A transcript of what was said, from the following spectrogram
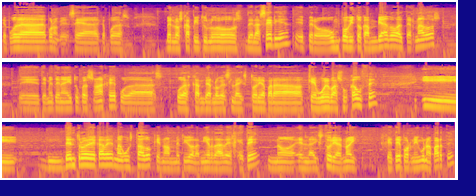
Que pueda, bueno, que sea, que puedas ver los capítulos de la serie, eh, pero un poquito cambiado, alternados. Eh, te meten ahí tu personaje, puedas, puedas cambiar lo que es la historia para que vuelva a su cauce. Y dentro de cabe me ha gustado que no han metido la mierda de GT. No, en la historia no hay GT por ninguna parte.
